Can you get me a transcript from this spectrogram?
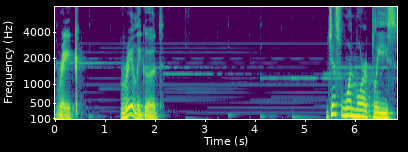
Rick. Really good. Just one more, please,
